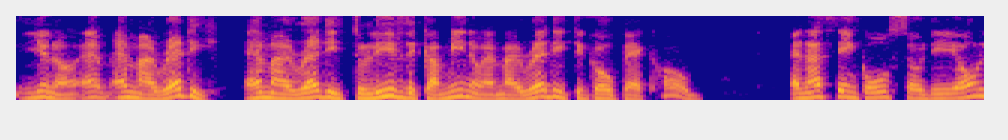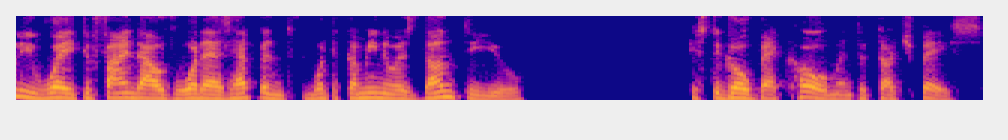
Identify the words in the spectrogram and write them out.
you know, am, am I ready? Am I ready to leave the Camino? Am I ready to go back home? And I think also the only way to find out what has happened, what the Camino has done to you, is to go back home and to touch base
